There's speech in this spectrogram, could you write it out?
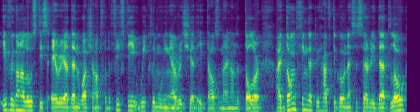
If we're gonna lose this area, then watch out for the 50 weekly moving average here at $8,900. I don't think that we have to go necessarily that low,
